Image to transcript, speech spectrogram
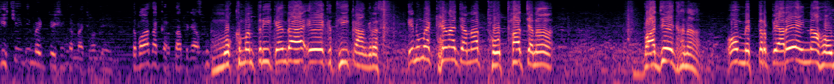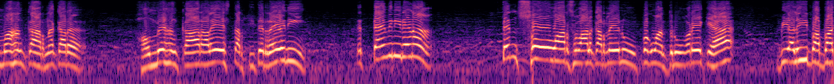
ਕਿਸ ਚੀਜ਼ ਦੀ ਮੈਡੀਟੇਸ਼ਨ ਕਰਨਾ ਚਾਹੁੰਦੇ ਤਬਾਹ ਤਾਂ ਕਰਤਾ ਪੰਜਾਬ। ਮੁੱਖ ਮੰਤਰੀ ਕਹਿੰਦਾ ਏਕ ਥੀ ਕਾਂਗਰਸ। ਇਹਨੂੰ ਮੈਂ ਕਹਿਣਾ ਚਾਹਨਾ ਥੋਥਾ ਚਨਾ ਬਾਜੇ ਖਨਾ। ਉਹ ਮਿੱਤਰ ਪਿਆਰੇ, ਇੰਨਾ ਹਉਮਾ ਹੰਕਾਰ ਨਾ ਕਰ। ਹਉਮੇ ਹੰਕਾਰ ਵਾਲੇ ਇਸ ਧਰਤੀ ਤੇ ਰਹੇ ਨਹੀਂ ਤੇ ਤੈਂ ਵੀ ਨਹੀਂ ਰਹਿਣਾ। 300 ਵਾਰ ਸਵਾਲ ਕਰ ਲਏ ਇਹਨੂੰ ਭਗਵੰਤ ਨੂੰ ਔਰ ਇਹ ਕਿਹਾ ਵੀ ਅਲੀ ਬਾਬਾ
